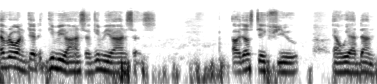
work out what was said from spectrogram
Everyone, get give me your answer. Give me your answers. I'll just take few, and we are done.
